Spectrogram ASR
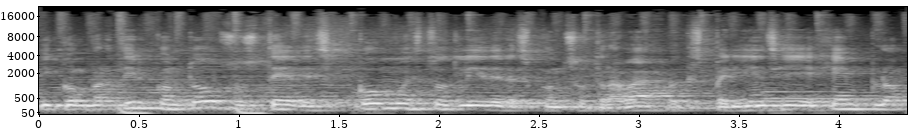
y compartir con todos ustedes cómo estos líderes con su trabajo, experiencia y ejemplo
